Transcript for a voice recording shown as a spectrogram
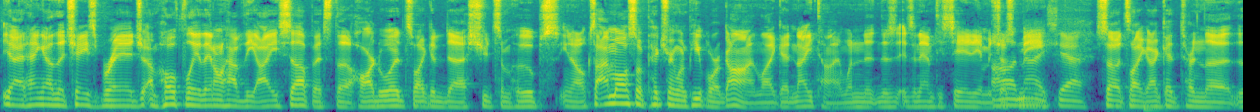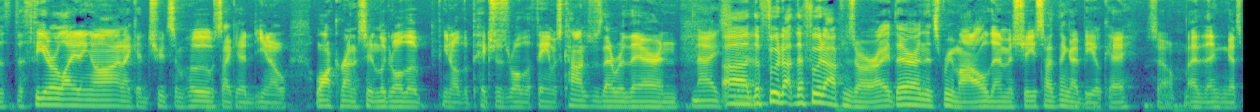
Yeah, I'd hang out on the Chase Bridge. Um, hopefully they don't have the ice up; it's the hardwood, so I could uh, shoot some hoops. You know, because I'm also picturing when people are gone, like at nighttime when it's an empty stadium, it's Oh, just me. yeah. So it's like I could turn the, the the theater lighting on. I could shoot some hoops. I could you know walk around the stadium, look at all the you know the pictures of all the famous concerts that were there, and Nice, Uh, yeah. The food the food options are right there, and it's remodeled MSG, so I think I'd be okay. So I think that's.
